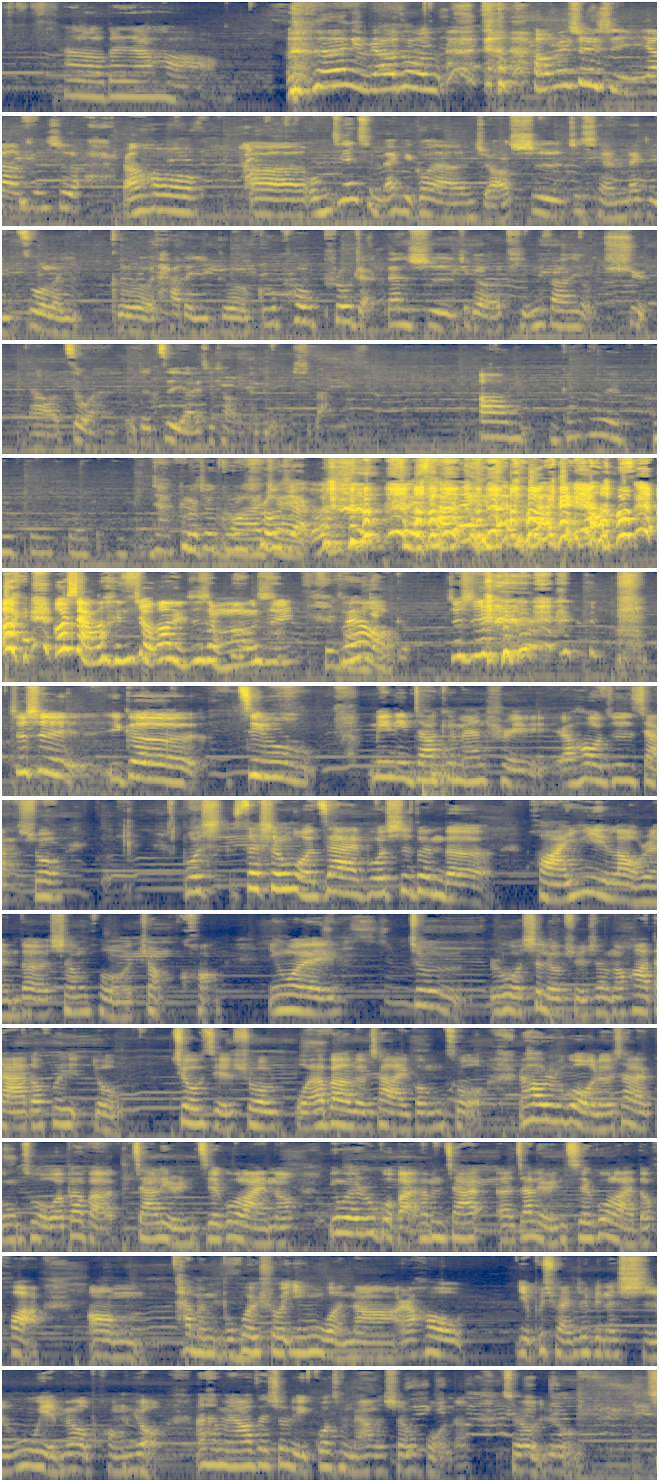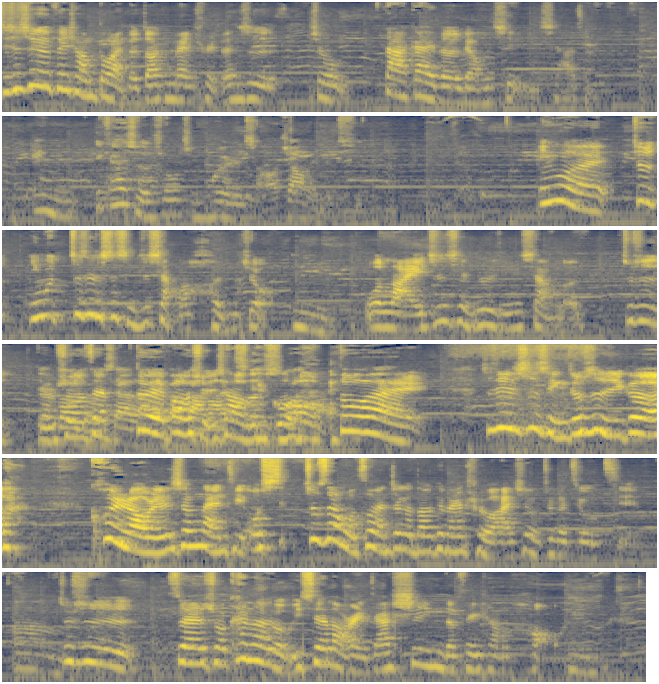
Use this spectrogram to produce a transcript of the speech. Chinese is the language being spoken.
Hello，大家好。你不要这么好像没睡醒一样，真是的。然后呃，我们今天请 Maggie 过来呢，主要是之前 Maggie 做了一个他的一个 Group Project，但是这个题目非常有趣。然后自我我就自己来介绍一下这个东西吧。嗯，你刚才那 group project，就 Group Project 我就 是嘴馋了一下。我想了很久，到底是什么东西？没有就是就是一个记录 mini documentary，然后就是讲说波士在生活在波士顿的华裔老人的生活状况，因为就如果是留学生的话，大家都会有。纠结说我要不要留下来工作，然后如果我留下来工作，我要不要把家里人接过来呢？因为如果把他们家呃家里人接过来的话，嗯，他们不会说英文啊，然后也不喜欢这边的食物，也没有朋友，那他们要在这里过什么样的生活呢？所以我就其实是个非常短的 documentary，但是就大概的了解一下这样。嗯，一开始的时候为什么会想到这样的一个题？因为就因为这件事情是想了很久，嗯，我来之前就已经想了，就是比如说在对报学校的时候，对这件事情就是一个困扰人生难题。我现就算我做完这个 documentary，我还是有这个纠结。嗯，就是虽然说看到有一些老人家适应的非常好，嗯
